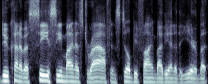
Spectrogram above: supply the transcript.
do kind of a C C minus draft and still be fine by the end of the year. But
